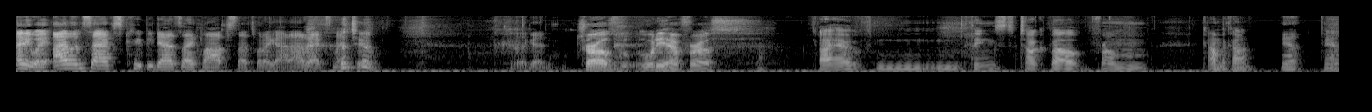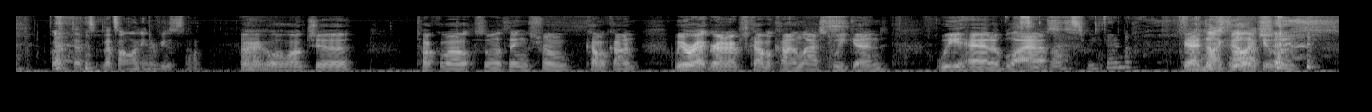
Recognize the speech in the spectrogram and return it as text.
anyway, island sex, creepy dad Cyclops. That's what I got out of X Men too. It's really good. Charles, what do you have for us? I have mm, things to talk about from Comic Con. Yeah. Yeah, but that's that's all on interviews. So All right, well, why don't you talk about some of the things from Comic Con? We were at Grand Rapids Comic Con last weekend. We had a blast. last weekend Yeah, it Oh does my feel like gosh. it was.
